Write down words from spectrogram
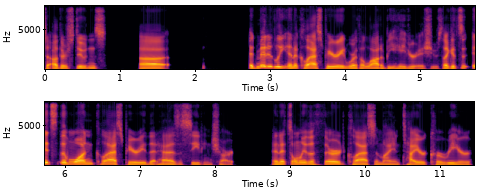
to other students. Uh admittedly in a class period with a lot of behavior issues. Like it's it's the one class period that has a seating chart. And it's only the third class in my entire career.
